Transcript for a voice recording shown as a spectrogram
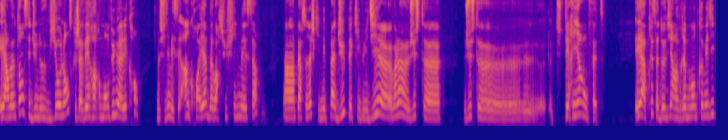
Et en même temps c'est d'une violence que j'avais rarement vue à l'écran. Je me suis dit mais c'est incroyable d'avoir su filmer ça un personnage qui n'est pas dupe et qui lui dit euh, voilà juste euh, juste euh, tu t'es rien en fait. Et après ça devient un vrai moment de comédie.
